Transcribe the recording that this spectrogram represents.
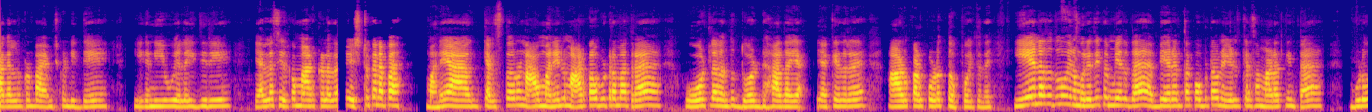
ಆಗಲ್ಲ ಅನ್ಕೊಂಡು ಬಾಯಿ ಮುಚ್ಕೊಂಡಿದ್ದೆ. ಈಗ ನೀವು ಎಲ್ಲ ಇದ್ದೀರಿ. ಎಲ್ಲ ಸೇರ್ಕೊಂಡು ಮಾಡ್ಕೊಳ್ಳೋದ. ಎಷ್ಟು ಕಣಪ್ಪ. ಮನೆ ಕೆಲಸದವ್ರು ನಾವು ಮನೇಲಿ ಮಾಡ್ಕೊಬಿಟ್ರೆ ಮಾತ್ರ ಹೋಟ್ಲಲ್ಲಂತೂ ದೊಡ್ಡ ಆದಾಯ. ಯಾಕೆಂದ್ರೆ ಆಳು ಕಳ್ಕೊಡೋದು ತಪ್ಪೋಯ್ತದೆ. ಏನದು ಏನು ಮರ್ಯಾದೆ ಕಮ್ಮಿ ಅದ? ಬೇರೆ ಅಂತ ಹೋಗ್ಬಿಟ್ಟು ಅವ್ನು ಹೇಳಿ ಕೆಲಸ ಮಾಡೋದ್ಕಿಂತ. ಬಿಡು,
